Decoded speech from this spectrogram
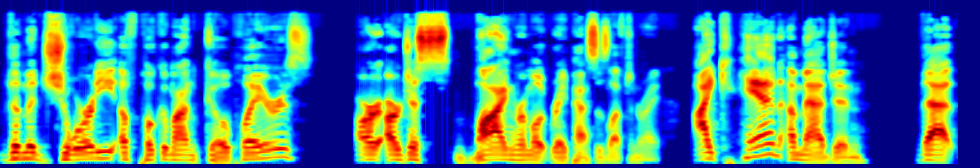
the majority of Pokemon Go players are are just buying remote raid passes left and right. I can imagine that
